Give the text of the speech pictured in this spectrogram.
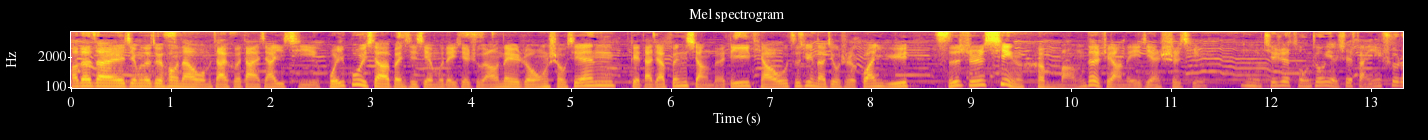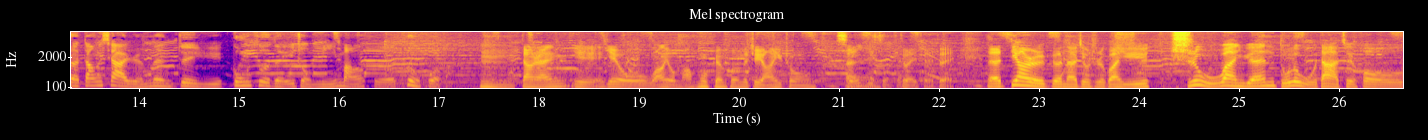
好的，在节目的最后呢，我们再和大家一起回顾一下本期节目的一些主要内容。首先给大家分享的第一条资讯呢，就是关于辞职信很忙的这样的一件事情。嗯，其实从中也是反映出了当下人们对于工作的一种迷茫和困惑吧，嗯，当然也也有网友盲目跟风的这样一种嫌疑所在。呃对对对，呃，第二个呢，就是关于十五万元读了武大，最后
